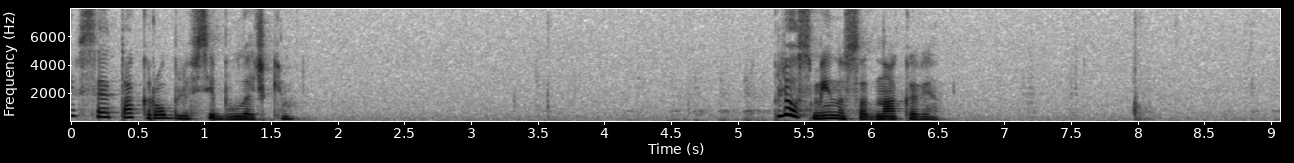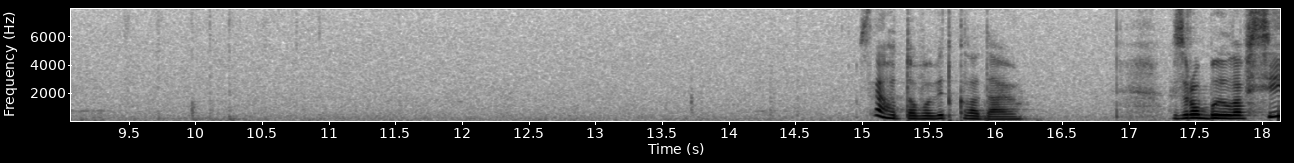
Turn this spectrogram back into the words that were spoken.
І все так роблю всі булочки. Плюс-мінус однакові. Все готово, відкладаю. Зробила всі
